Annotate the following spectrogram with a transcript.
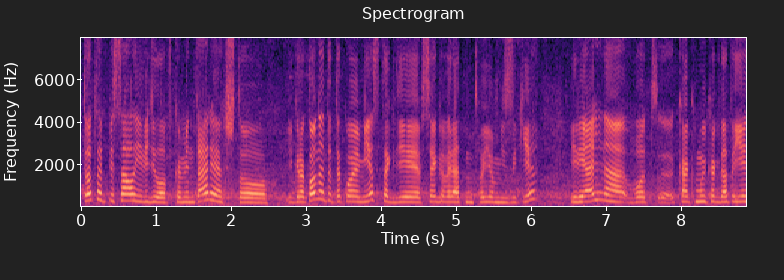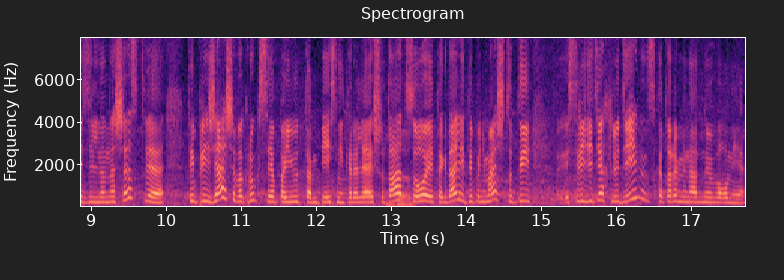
Кто-то писал, я видела в комментариях, что игрокон это такое место, где все говорят на твоем языке. И реально, вот э, как мы когда-то ездили на нашествие, ты приезжаешь, и вокруг все поют там песни короля и шута, Да. Цоя и так далее, и ты понимаешь, что ты э, среди тех людей, с которыми на одной волне.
